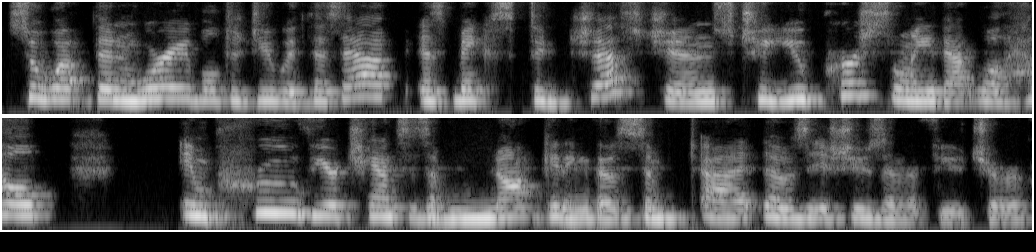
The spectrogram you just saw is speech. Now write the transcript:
So what then we're able to do with this app is make suggestions to you personally that will help improve your chances of not getting those uh, those issues in the future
